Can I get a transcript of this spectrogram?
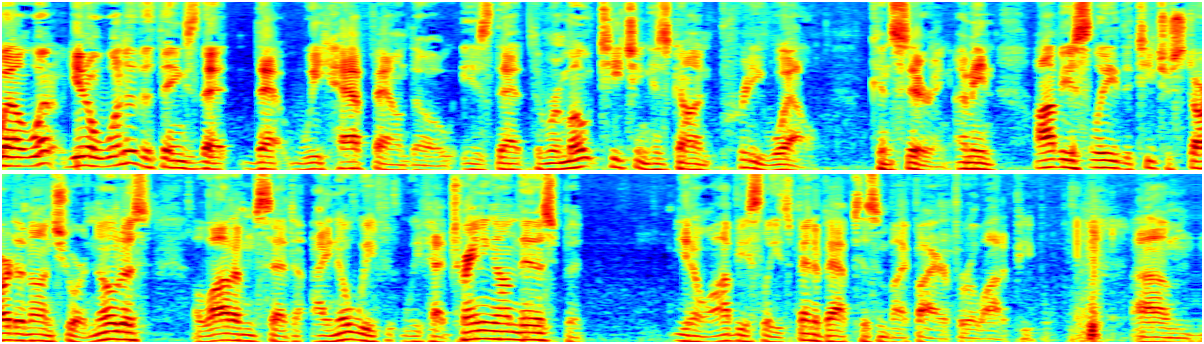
Well, one, you know, one of the things that, that we have found, though, is that the remote teaching has gone pretty well, considering. I mean, obviously, the teachers started on short notice. A lot of them said, I know we've, we've had training on this, but, you know, obviously it's been a baptism by fire for a lot of people. Um,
